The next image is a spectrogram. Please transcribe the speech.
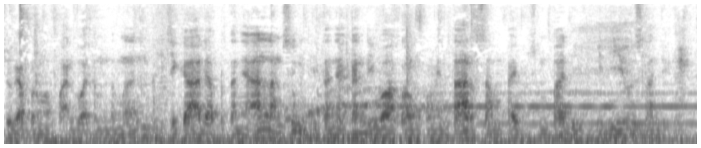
juga bermanfaat buat teman-teman. Jika ada pertanyaan, langsung ditanyakan di bawah kolom komentar. Sampai berjumpa di video selanjutnya.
